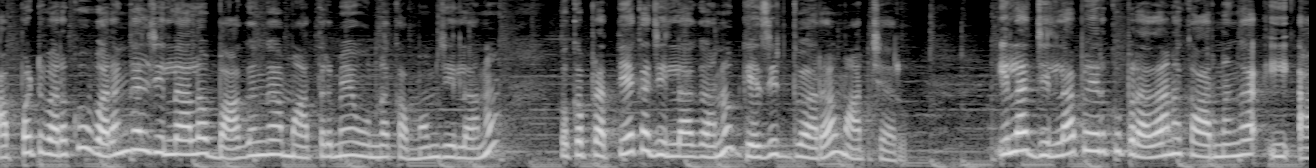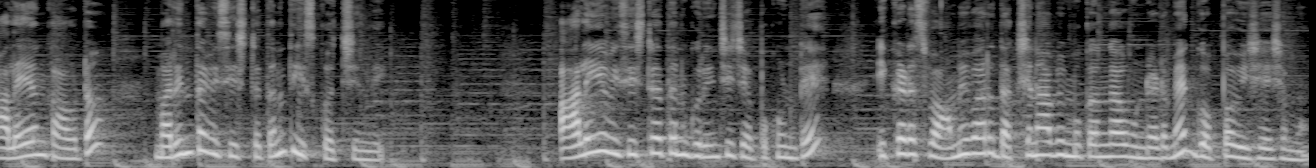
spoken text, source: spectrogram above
అప్పటి వరకు వరంగల్ జిల్లాలో భాగంగా మాత్రమే ఉన్న ఖమ్మం జిల్లాను ఒక ప్రత్యేక జిల్లాగాను గెజిట్ ద్వారా మార్చారు. ఇలా జిల్లా పేరుకు ప్రధాన కారణంగా ఈ ఆలయం కావటం మరింత విశిష్టతను తీసుకొచ్చింది. ఆలయ విశిష్టతను గురించి చెప్పుకుంటే ఇక్కడ స్వామివారు దక్షిణాభిముఖంగా ఉండడమే గొప్ప విశేషము.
